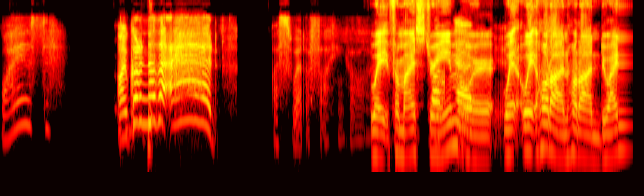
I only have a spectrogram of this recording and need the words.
Why is this? I've got another ad. I swear to fucking god. Wait, for my stream ad. or Yeah. wait, wait, hold on, hold on. Do I need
